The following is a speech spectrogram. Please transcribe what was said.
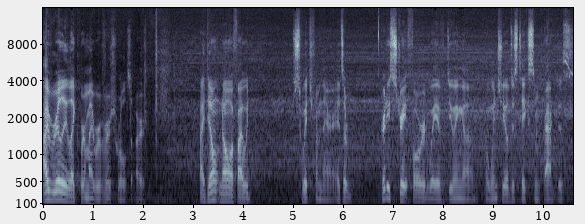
I really like where my reverse rolls are. I don't know if I would switch from there. It's a pretty straightforward way of doing a, a windshield, just takes some practice.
